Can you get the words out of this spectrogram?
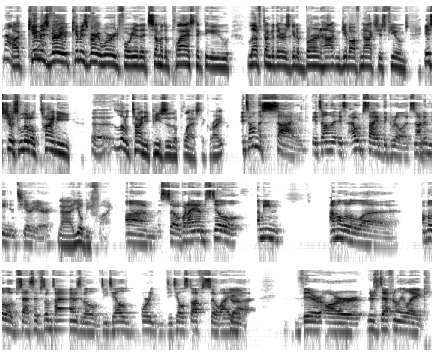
No, Uh, Kim is very Kim is very worried for you that some of the plastic that you left under there is going to burn hot and give off noxious fumes. It's just little tiny, uh, little tiny pieces of the plastic, right? It's on the side. It's on the. It's outside the grill. It's not in the interior. Nah, you'll be fine. Um. So, but I am still. I mean, I'm a little. uh I'm a little obsessive sometimes about little detailed or detail stuff. So I. Yeah. uh There are. There's definitely like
